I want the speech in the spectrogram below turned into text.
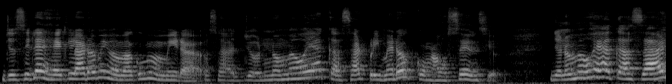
yo sí le dejé claro a mi mamá como, mira, o sea, yo no me voy a casar primero con ausencio. Yo no me voy a casar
